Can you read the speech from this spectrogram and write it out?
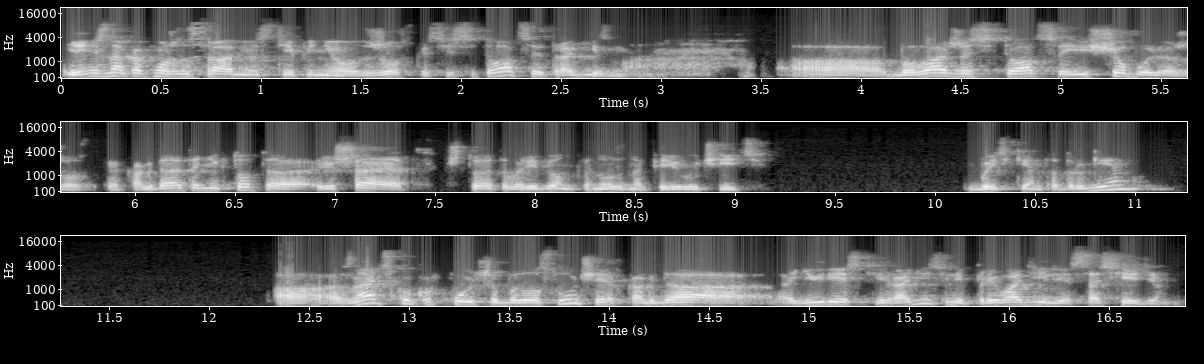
Я не знаю, как можно сравнивать степень вот жесткости ситуации трагизма. А, бывает же ситуация еще более жесткая, когда это не кто-то решает, что этого ребенка нужно переучить быть кем-то другим, знаете, сколько в Польше было случаев, когда еврейские родители приводили соседям,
